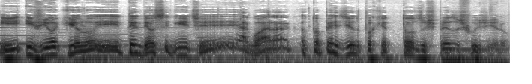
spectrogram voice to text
e, e, viu aquilo e entendeu o seguinte: agora eu estou perdido porque todos os presos fugiram.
